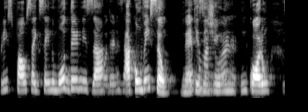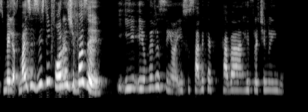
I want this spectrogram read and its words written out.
principal segue sendo modernizar, modernizar. a convenção né? Que exige um, um quórum melhor. Mas existem formas de fazer. E, e, eu vejo assim, ó, isso sabe que acaba refletindo em,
